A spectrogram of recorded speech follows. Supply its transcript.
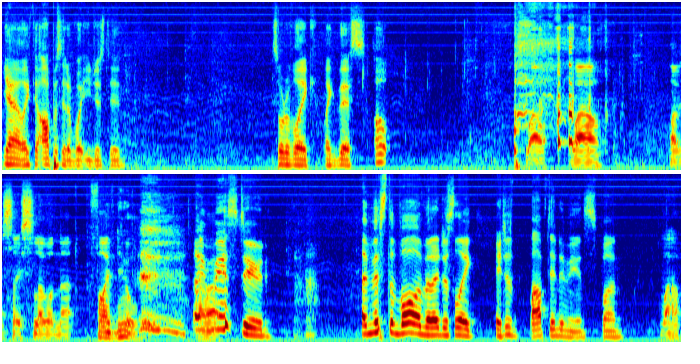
Yeah, like the opposite of what you just did. Sort of like like this. Oh, Wow. wow. I was so slow on that. 5 0. I missed, dude. I missed the ball and then I just like it just bopped into me and spun. Wow.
